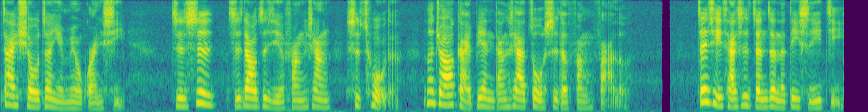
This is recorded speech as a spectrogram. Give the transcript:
再修正也没有关系，只是知道自己的方向是错的，那就要改变当下做事的方法了。这期才是真正的第十一集，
